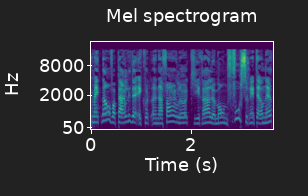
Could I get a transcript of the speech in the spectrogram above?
Maintenant, on va parler de, écoute, une affaire là qui rend le monde fou sur Internet.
